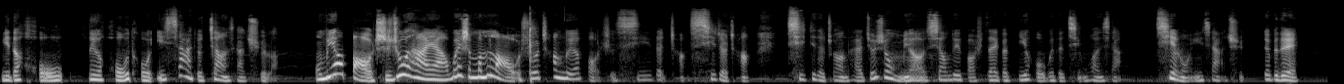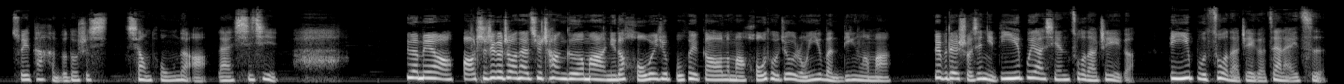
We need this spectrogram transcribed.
你的喉那个喉头一下就降下去了。我们要保持住它呀。为什么老说唱歌要保持吸的唱，吸着唱，吸气的状态？就是我们要相对保持在一个低喉位的情况下，气容易下去，对不对？所以它很多都是相通的啊。来吸气。听到没有？保持这个状态去唱歌嘛，你的喉位就不会高了吗？喉头就容易稳定了吗？对不对？首先你第一步要先做到这个，第一步做到这个，再来一次，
